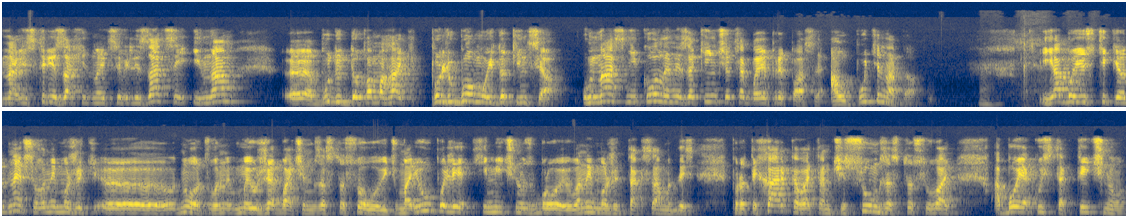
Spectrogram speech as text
на вістрі західної цивілізації, і нам е, будуть допомагати по-любому і до кінця. У нас ніколи не закінчаться боєприпаси, а у Путіна да. Я боюсь тільки одне, що вони можуть, е, ну от вони ми вже бачимо, застосовують в Маріуполі хімічну зброю. Вони можуть так само десь проти Харкова там чи Сум застосувати, або якусь тактичну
